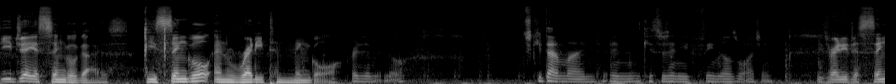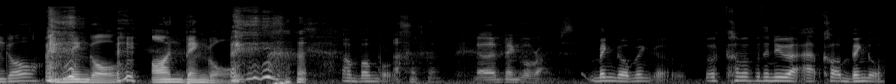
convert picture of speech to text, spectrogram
DJ is single, guys. He's single and ready to mingle. ready to mingle. Just keep that in mind in case there's any females watching. He's ready to single mingle on Bingle. A Bumble. no, that Bingle rhymes. Bingo, bingo. We'll come up with a new uh, app called Bingo.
